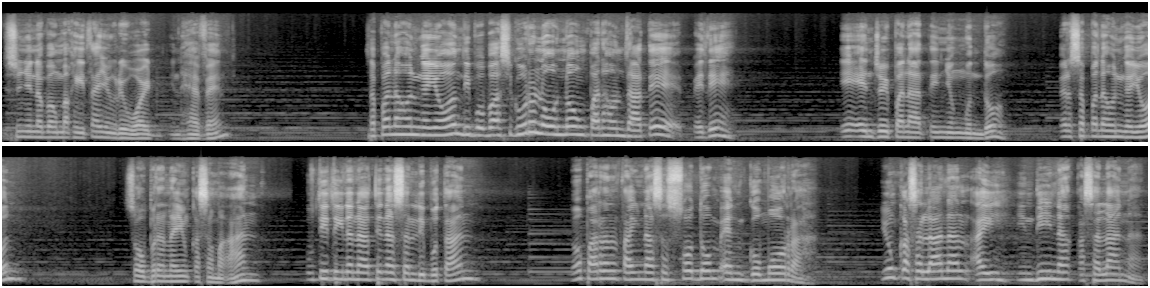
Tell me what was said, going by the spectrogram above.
Gusto niyo na bang makita yung reward in heaven? Sa panahon ngayon, di po ba, siguro noong, noong panahon dati, pwede. I-enjoy pa natin yung mundo. Pero sa panahon ngayon, sobra na yung kasamaan. Kung titingnan natin ang sanlibutan, no, para na tayong nasa Sodom and Gomorrah. Yung kasalanan ay hindi na kasalanan.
